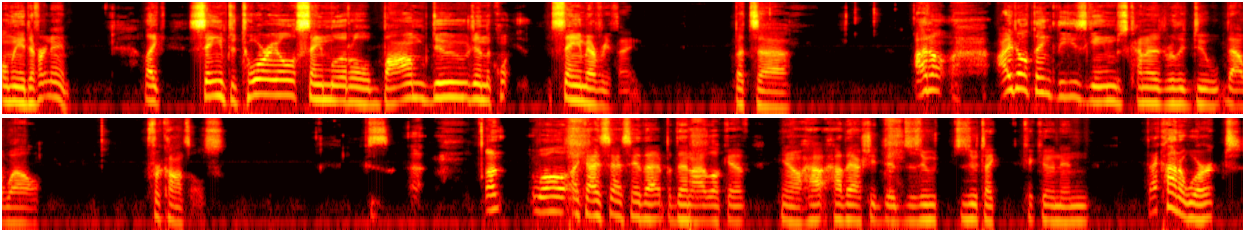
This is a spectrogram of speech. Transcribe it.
only a different name. Like same tutorial, same little bomb dude in the same everything. But uh, I don't I don't think these games kind of really do that well for consoles. 'Cause, uh, uh, well, like I say, I say that, but then I look at you know how how they actually did Zoo Zoo Tycoon, and that kind of worked.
